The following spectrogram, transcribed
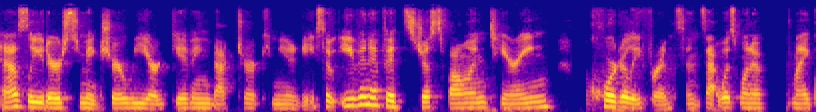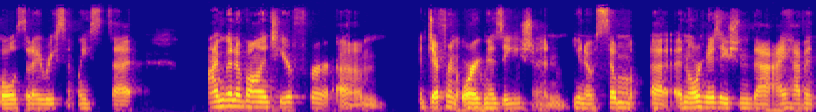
as leaders to make sure we are giving back to our community. So even if it's just volunteering quarterly, for instance, that was one of my goals that I recently set. I'm going to volunteer for um, a different organization, you know, some uh, an organization that I haven't,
